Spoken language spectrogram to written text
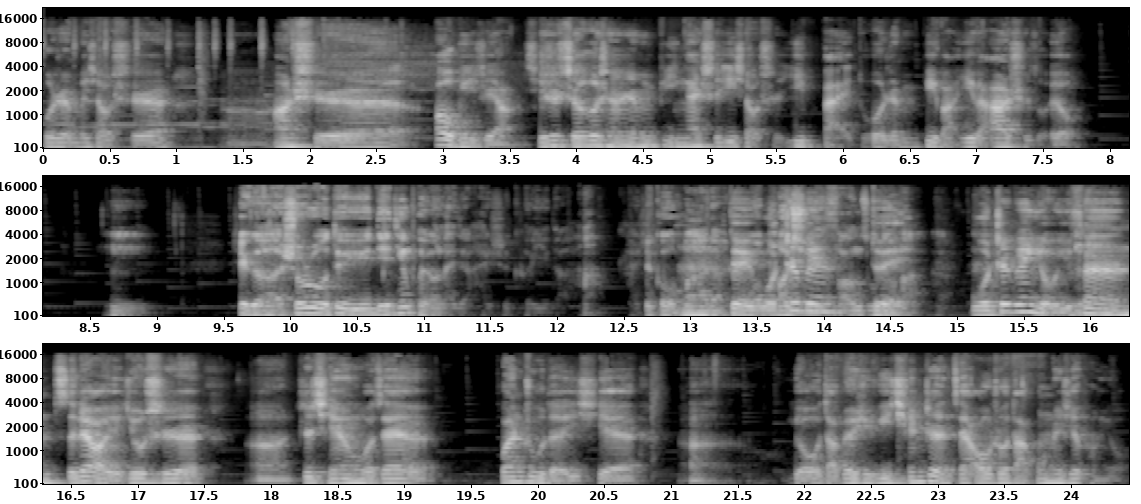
或者每小时嗯二十澳币这样。其实折合成人民币应该是一小时一百多人民币吧，一百二十左右。嗯，这个收入对于年轻朋友来讲还是可以的哈，还是够花的。嗯对我这边对房租的话，我这边有一份资料，也就是呃，之前我在关注的一些呃有 WHV 签证在澳洲打工的一些朋友，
